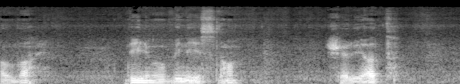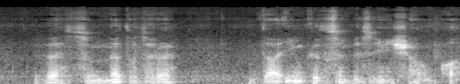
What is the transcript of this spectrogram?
Allah dini mubini İslam, şeriat ve sünnet üzere daim kılsın bizi inşallah.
